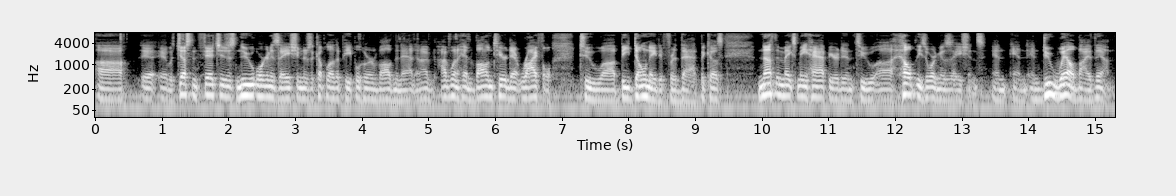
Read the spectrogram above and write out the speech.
Uh, it, it, was Justin Fitch's new organization. There's a couple other people who are involved in that. And I've, I've went ahead and volunteered that rifle to uh, be donated for that because nothing makes me happier than to uh, help these organizations and, and, and do well by them.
